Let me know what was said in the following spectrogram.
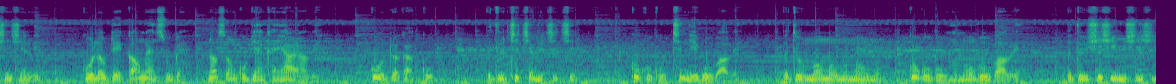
ရှင်းရှင်းလေးကိုလှုပ်တဲ့ကောင်းကံဆိုးကံနောက်ဆုံးကိုပြန်ခံရတာပဲကို့အတွက်ကကိုဘယ်သူချစ်ချစ်မချစ်ချစ်ကိုကိုကိုချစ်နေဖို့ပါပဲ ဘယ်သူမုံမုံမမုံမုံကိုကိုကိုမမုံဖို့ပါပဲဘယ်သူရှိရှိမရှိရှိ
